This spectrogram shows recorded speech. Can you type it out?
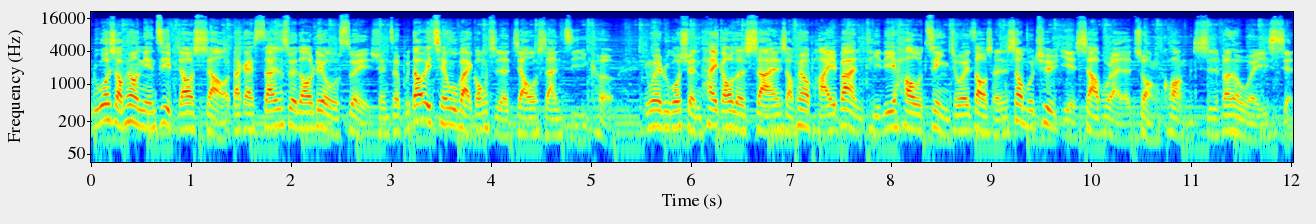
如果小朋友年纪比较小，大概三岁到六岁，选择不到一千五百公尺的郊山即可。因为如果选太高的山，小朋友爬一半体力耗尽，就会造成上不去也下不来的状况，十分的危险。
